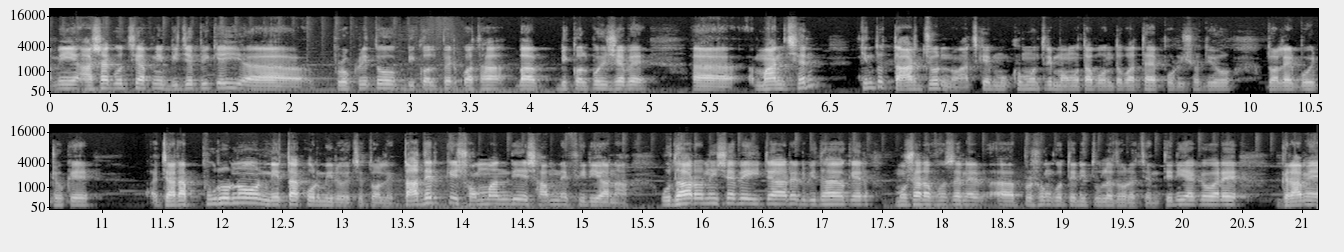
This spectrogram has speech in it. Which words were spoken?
আমি আশা করছি আপনি বিজেপিকেই প্রকৃত বিকল্পের কথা বা বিকল্প হিসেবে মানছেন। কিন্তু তার জন্য আজকে মুখ্যমন্ত্রী মমতা বন্দ্যোপাধ্যায় পরিষদীয় দলের বৈঠকে যারা পুরনো নেতাকর্মী রয়েছে দলে, তাদেরকে সম্মান দিয়ে সামনে ফিরিয়ে আনা। উদাহরণ হিসেবে ইটাহারের বিধায়কের মোশারফ হোসেনের প্রসঙ্গ তিনি তুলে ধরেছেন। তিনি একেবারে গ্রামে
